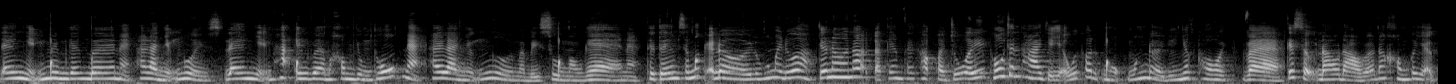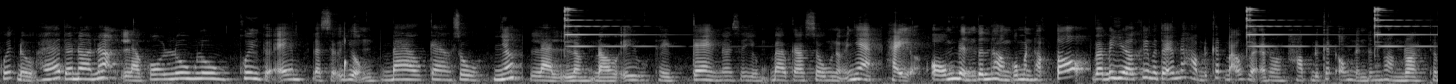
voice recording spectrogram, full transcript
đang nhiễm viêm gan B này hay là những người đang nhiễm HIV mà không dùng thuốc nè, hay là những người mà bị sùi màu gà nè, thì tụi em sẽ mất cả đời luôn không mấy đứa à. cho nên á, là các em phải thật là chú ý, thuốc tránh thai chỉ giải quyết có một vấn đề duy nhất thôi, và cái sự đau đầu đó nó không có giải quyết được hết. Cho nên á, là cô luôn luôn khuyên tụi em là sử dụng bao cao su, nhất là lần đầu yêu thì càng nên sử dụng bao cao su nữa nha. Hãy ổn định tinh thần của mình thật tốt. Và bây giờ khi mà tụi em đã học được cách bảo vệ rồi, học được cách ổn định tinh thần rồi, thì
